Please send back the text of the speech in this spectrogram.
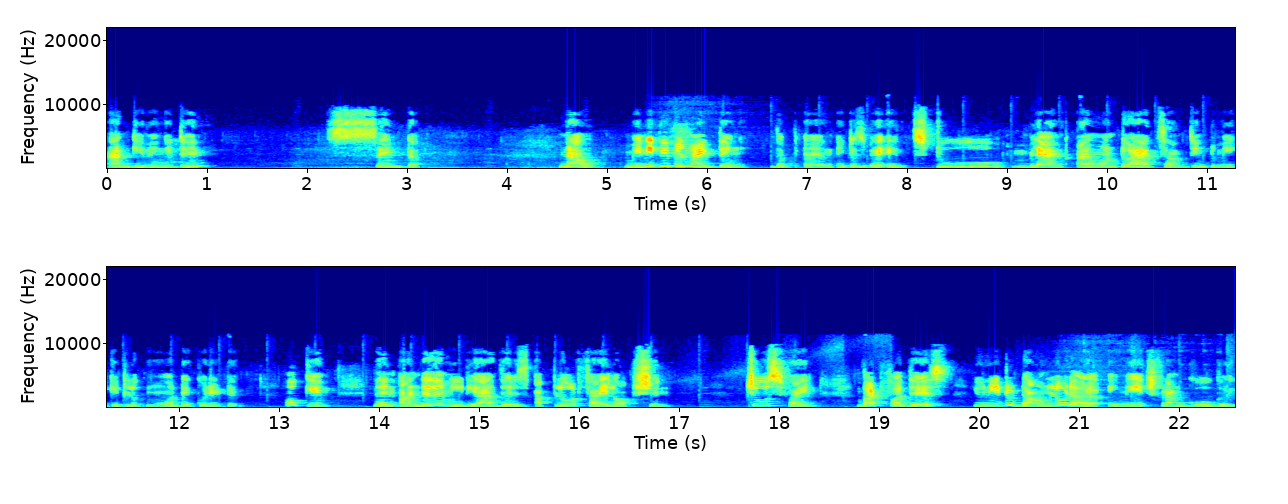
I'm giving it in center. Now, many people might think the um, it is it's too blank. I want to add something to make it look more decorative. Okay, then under the media there is upload file option. Choose file. But for this, you need to download a image from Google.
